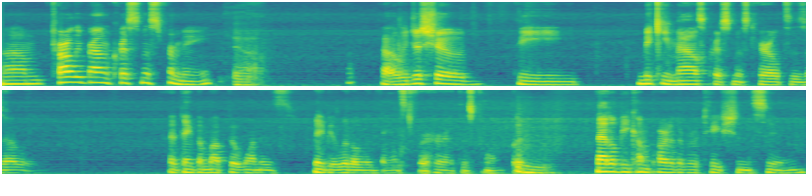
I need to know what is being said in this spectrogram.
Um, Charlie Brown Christmas for me. Yeah. Uh, we just showed the Mickey Mouse Christmas Carol to Zoe. I think the Muppet one is maybe a little advanced for her at this point, but Mm. that'll become part of the rotation soon.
